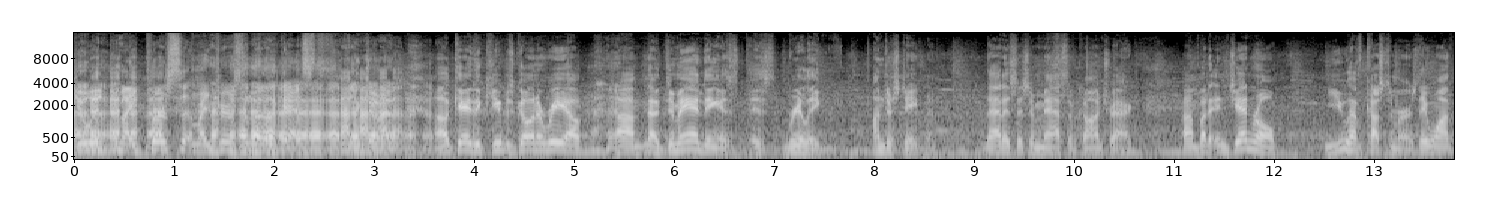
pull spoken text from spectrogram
You will be my person, my personal guest. okay, the cube is going to Rio. Um, no, demanding is is really understatement. That is such a massive contract. Um, but in general, you have customers. They want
